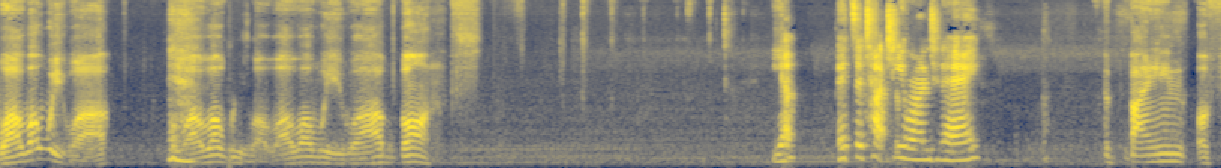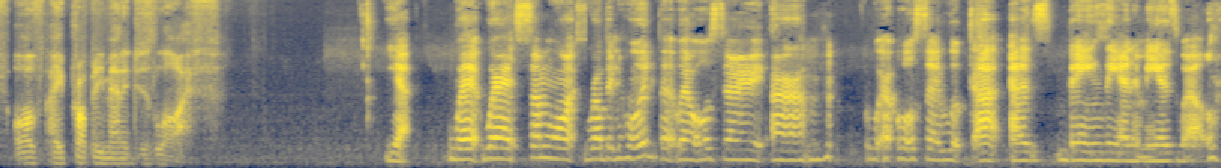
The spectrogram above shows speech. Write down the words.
Wah wah wee wah. Wah wah wee wah. Wah wah wee wah. Bonds. Yep. It's a touchy one today. The bane of, of a property manager's life. Yeah. We're we're somewhat Robin Hood, but we're also um we're also looked at as being the enemy as well.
